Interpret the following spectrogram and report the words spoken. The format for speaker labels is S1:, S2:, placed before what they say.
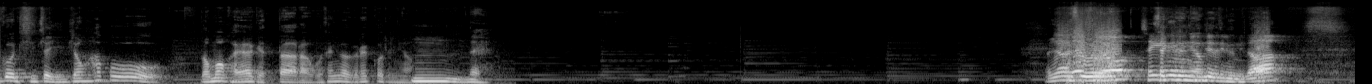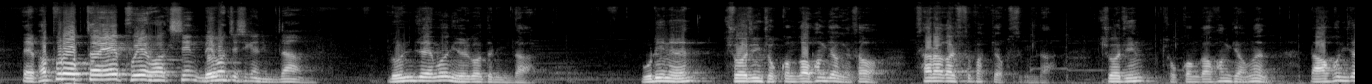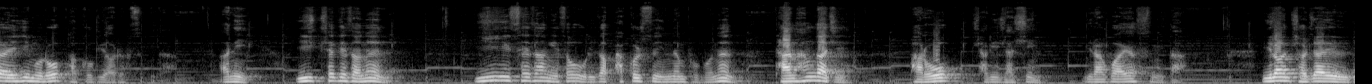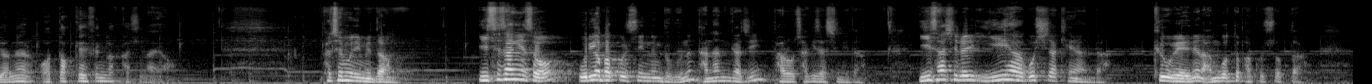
S1: 이건 진짜 인정하고 넘어가야겠다라고 생각을 했거든요.
S2: 음, 네. 안녕하세요. 책임있는 형제들입니다. 네, 바프로부터의 부의 확신 네 번째 시간입니다.
S1: 논제문 읽어드립니다. 우리는 주어진 조건과 환경에서 살아갈 수밖에 없습니다. 주어진 조건과 환경은 나 혼자의 힘으로 바꾸기 어렵습니다. 아니, 이 책에서는 이 세상에서 우리가 바꿀 수 있는 부분은 단 한 가지, 바로 자기 자신이라고 하였습니다. 이런 저자의 의견을 어떻게 생각하시나요?
S2: 팔체문입니다. 이 세상에서 우리가 바꿀 수 있는 부분은 단 한 가지, 바로 자기 자신이다. 이 사실을 이해하고 시작해야 한다. 그 외에는 아무것도 바꿀 수 없다.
